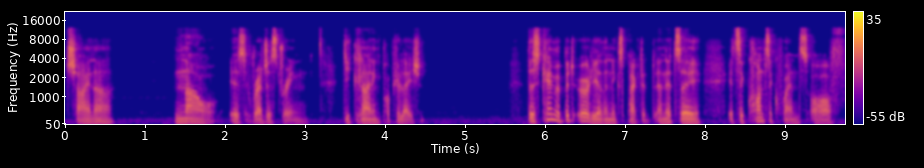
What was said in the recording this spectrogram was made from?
China now is registering declining population. This came a bit earlier than expected, and it's a it's a consequence of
